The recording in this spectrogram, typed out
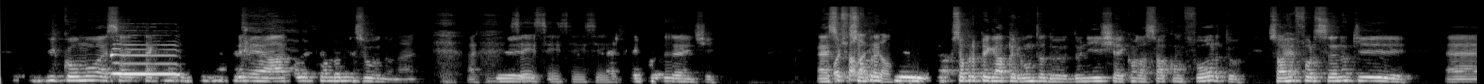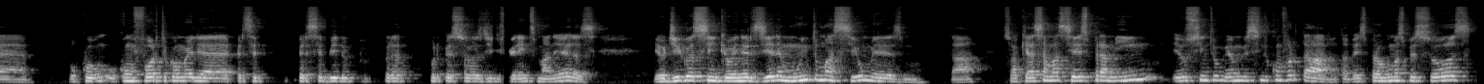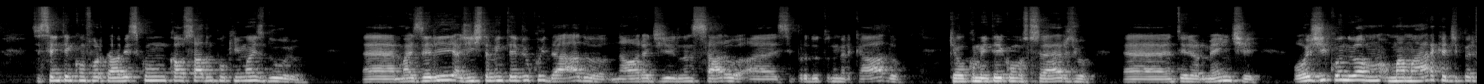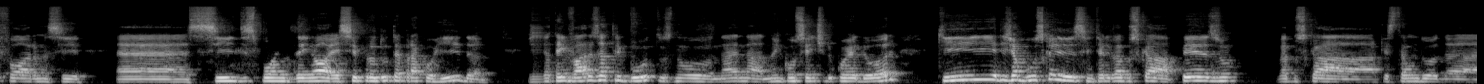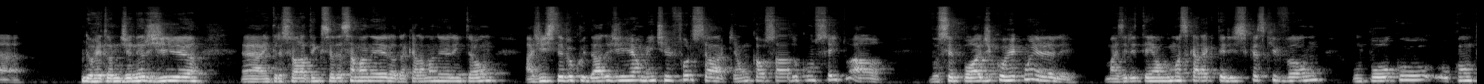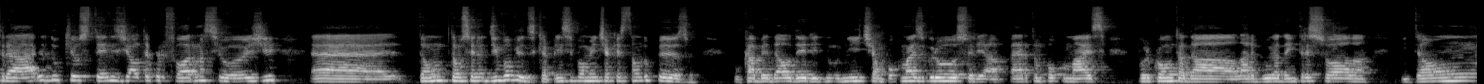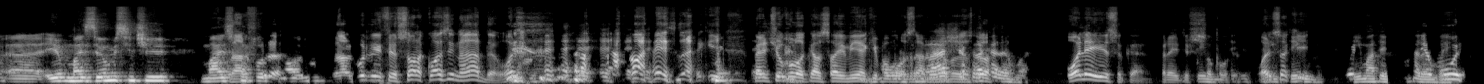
de como essa tecnologia vai permear a coleção da Mizuno, né? Que, sim, sim, sim, sim. Acho que é importante. É, só, falar, para então. só pegar a pergunta do, do Nishi aí com relação ao conforto, só reforçando que é, o, o, conforto, como ele é perce, percebido por, por, pessoas de diferentes maneiras, eu digo assim que o energia é muito macio mesmo, tá? Só que essa maciez, para mim, eu sinto, eu me sinto confortável. Talvez para algumas pessoas se sentem confortáveis com um calçado um pouquinho mais duro. É, mas ele, a gente também teve o cuidado na hora de lançar o, a, esse produto no mercado, que eu comentei com o Sérgio é, anteriormente. Hoje, quando uma marca de performance é, se dispõe dizendo, ó, oh, esse produto é para corrida, já tem vários atributos no, na, no inconsciente do corredor que ele já busca isso. Então, ele vai buscar peso, vai buscar a questão do, da, do retorno de energia, é, a entressola tem que ser dessa maneira, daquela maneira. Então, a gente teve o cuidado de realmente reforçar, que é um calçado conceitual. Você pode correr com ele, mas ele tem algumas características que vão um pouco o contrário do que os tênis de alta performance hoje estão é, sendo desenvolvidos, que é principalmente a questão do peso. O cabedal dele, do Nietzsche, é um pouco mais grosso, ele aperta um pouco mais por conta da largura da entressola. Então, é, eu, mas eu me senti mais largura, confortável. Largura da entressola, quase nada. Olha, Olha isso aqui. Peraí, deixa eu colocar só em mim aqui para mostrar. Racha pra caramba. Olha isso, cara. Peraí, deixa eu só colocar. Olha isso aqui. Tem, tem material é muito.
